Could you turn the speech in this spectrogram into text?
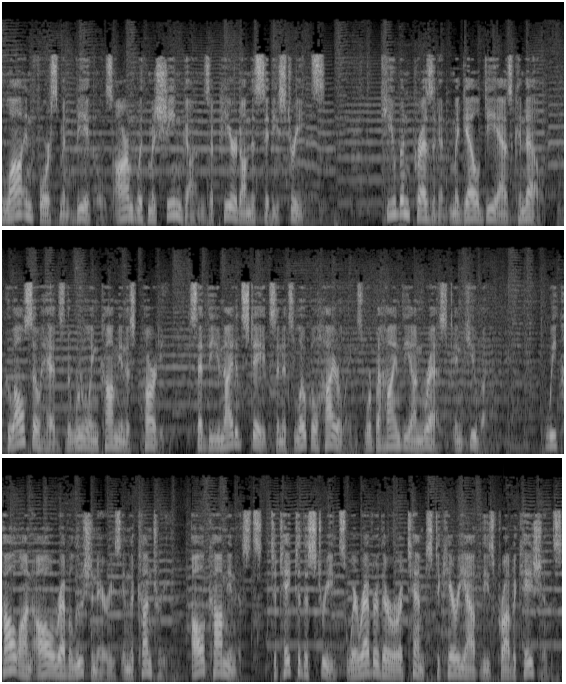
Law enforcement vehicles armed with machine guns appeared on the city streets. Cuban President Miguel Diaz-Canel, who also heads the ruling Communist Party, said the United States and its local hirelings were behind the unrest in Cuba. We call on all revolutionaries in the country, all communists, to take to the streets wherever there are attempts to carry out these provocations,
